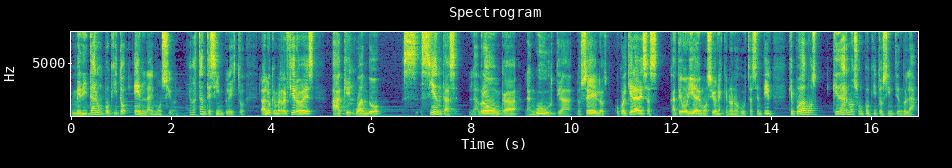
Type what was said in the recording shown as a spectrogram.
meditar un poquito en la emoción. Es bastante simple esto. A lo que me refiero es a que cuando sientas la bronca, la angustia, los celos o cualquiera de esas categorías de emociones que no nos gusta sentir, que podamos quedarnos un poquito sintiéndola.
